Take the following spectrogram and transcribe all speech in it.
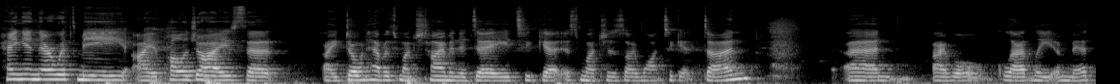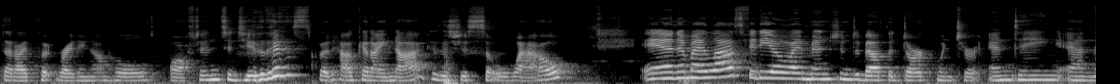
hang in there with me. I apologize that I don't have as much time in a day to get as much as I want to get done. And I will gladly admit that I put writing on hold often to do this, but how can I not? Because it's just so wow. And in my last video, I mentioned about the dark winter ending and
